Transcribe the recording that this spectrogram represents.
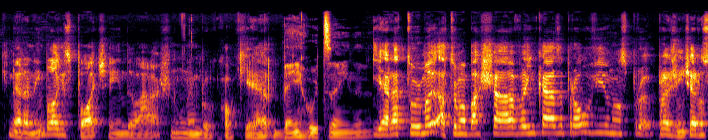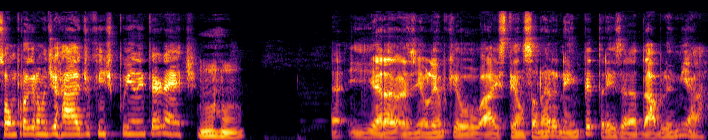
que não era nem blogspot ainda, eu acho, não lembro qual que era. Bem roots ainda. Né? E era a turma, a turma baixava em casa pra ouvir o nosso, pra gente, era só um programa de rádio que a gente punha na internet. Uhum. É, e era, eu lembro que a extensão não era nem MP3, era WMA.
